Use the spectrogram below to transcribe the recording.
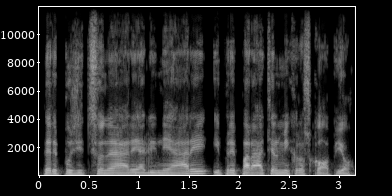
per posizionare e allineare i preparati al microscopio.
